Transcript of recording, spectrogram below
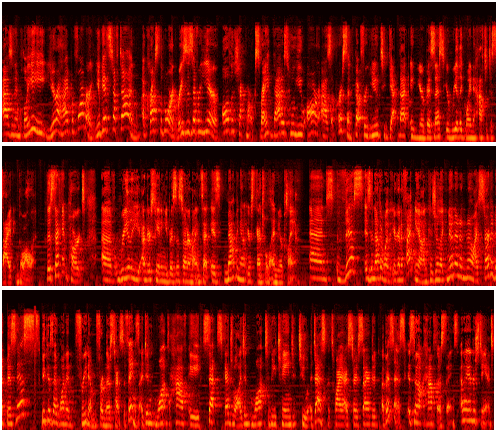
As an employee, you're a high performer. You get stuff done across the board, raises every year, all the check marks, right? That is who you are as a person. But for you to get that in your business, you're really going to have to decide and go all in. The second part of really understanding your business owner mindset is mapping out your schedule and your plan. And this is another one that you're going to fight me on because you're like, no, no, no, no. I started a business because I wanted freedom from those types of things. I didn't want to have a set schedule. I didn't want to be chained to a desk. That's why I started a business, is to not have those things. And I understand.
